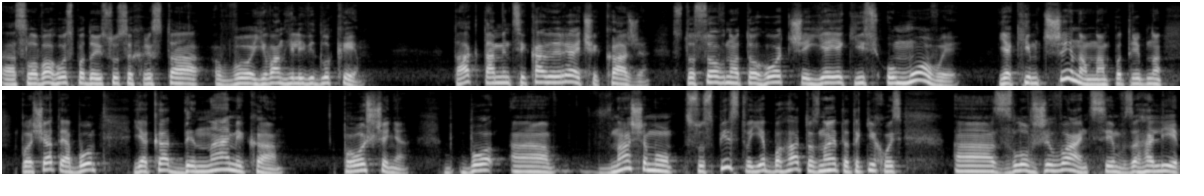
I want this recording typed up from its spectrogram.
е, слова Господа Ісуса Христа в Євангелії від Луки. Так, Там він цікаві речі каже стосовно того, чи є якісь умови, яким чином нам потрібно прощати, або яка динаміка прощення. Бо а, в нашому суспільстві є багато, знаєте, таких ось а, зловживань цим взагалі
